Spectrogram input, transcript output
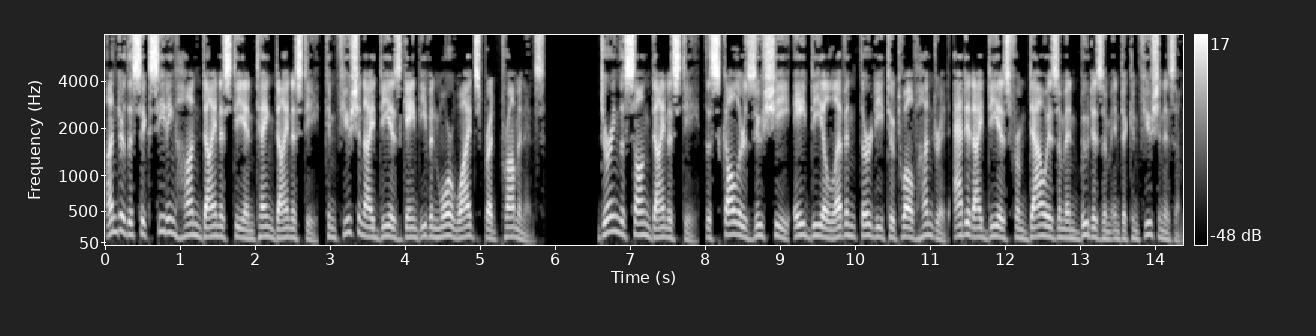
Under the succeeding Han dynasty and Tang dynasty, Confucian ideas gained even more widespread prominence. During the Song dynasty, the scholar Zhu Xi AD 1130 added ideas from Taoism and Buddhism into Confucianism.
